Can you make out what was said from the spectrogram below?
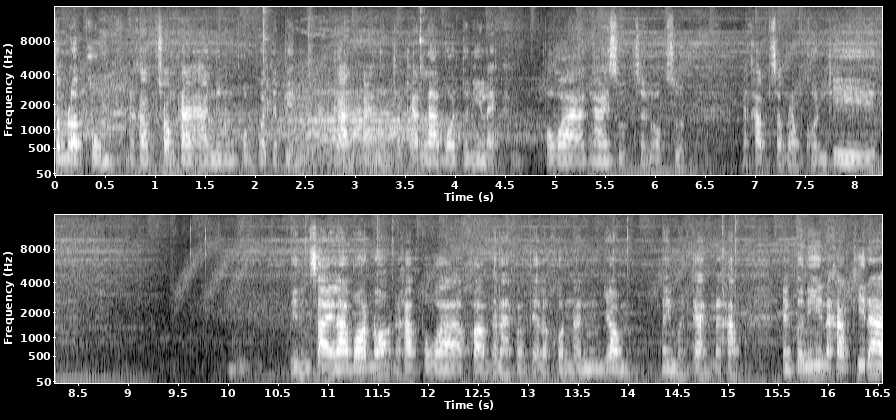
สำหรับผมนะครับช่องทางหาเงินของผมก็จะเป็นการหาเงินจากการล่าบอสตัวนี้แหละ เพราะว่าง่ายสุดสะดวกสุดนะครับสำหรับคนที่เป็นสายลาบอสเนาะนะครับ เพราะว่าความถนัดของแต่ละคนนั้นย่อม ไม่เหมือนกันนะครับ อย่างตัวนี้นะครับที่ได้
